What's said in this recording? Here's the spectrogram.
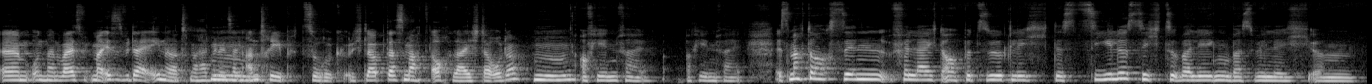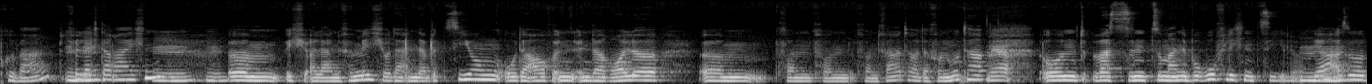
ähm, und man weiß, man ist es wieder erinnert, man hat wieder hm. seinen Antrieb zurück. Und ich glaube, das macht auch leichter, oder? Hm, auf jeden Fall. Auf jeden Fall. Es macht auch Sinn, vielleicht auch bezüglich des Zieles, sich zu überlegen, was will ich ähm, privat mhm. vielleicht erreichen. Mhm. mhm. Ähm, ich alleine für mich oder in der Beziehung oder auch in, in der Rolle ähm, von, von, von Vater oder von Mutter Ja. und was sind so meine beruflichen Ziele. Mhm. Ja, also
